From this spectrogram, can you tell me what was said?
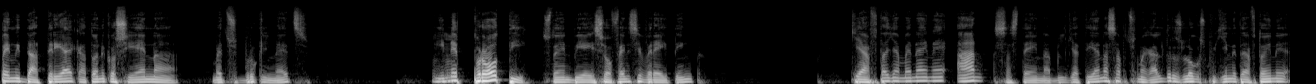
153-121 με τους Brooklyn Nets. Είναι πρώτη στο NBA σε offensive rating και αυτά για μένα είναι unsustainable γιατί ένας από τους μεγαλύτερους λόγους που γίνεται αυτό είναι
